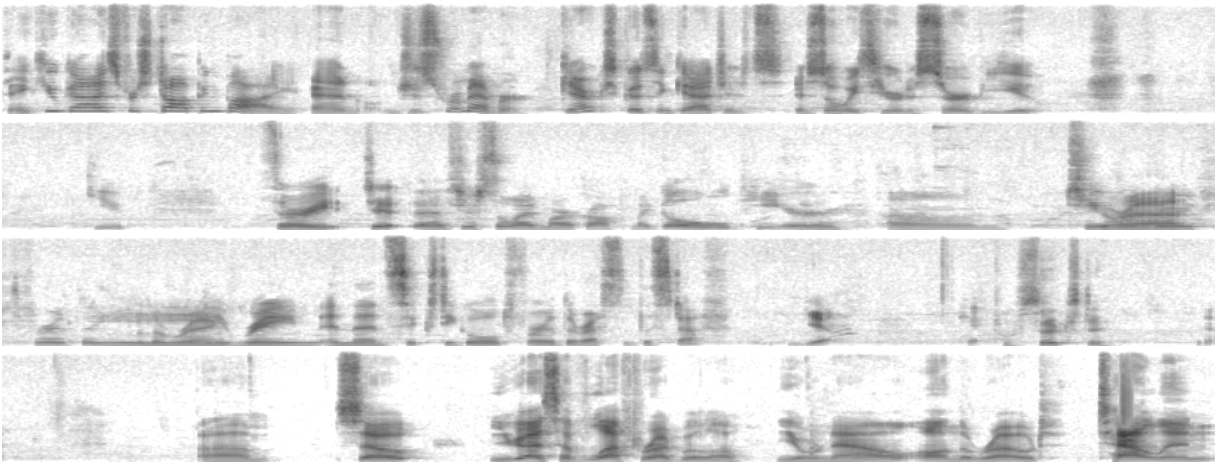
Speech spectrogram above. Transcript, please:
thank you guys for stopping by, and just remember, Garrick's Goods and Gadgets is always here to serve you. Cute. Sorry, j- that's just so I mark off my gold here. Um, two You're at- hundred for the, for the ring. ring, and then sixty gold for the rest of the stuff. Yeah. Okay. 260. Yeah. Um, so you guys have left Red Willow. You are now on the road. Talon,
